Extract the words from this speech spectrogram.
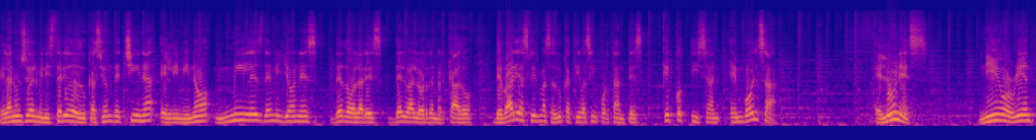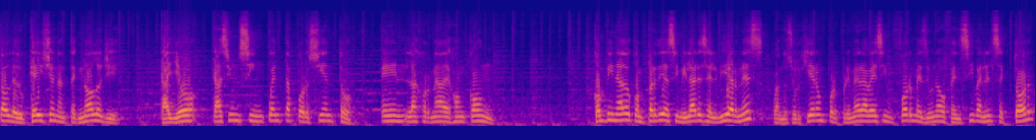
El anuncio del Ministerio de Educación de China eliminó miles de millones de dólares del valor de mercado de varias firmas educativas importantes que cotizan en bolsa. El lunes, New Oriental Education and Technology cayó casi un 50% en la jornada de Hong Kong. Combinado con pérdidas similares el viernes, cuando surgieron por primera vez informes de una ofensiva en el sector,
